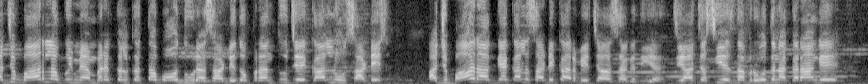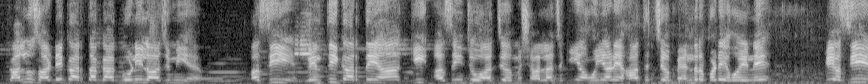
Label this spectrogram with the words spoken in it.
ਅੱਜ ਬਾਹਰਲਾ ਕੋਈ ਮੈਂਬਰ ਕਲਕੱਤਾ ਬਹੁਤ ਦੂਰ ਹੈ ਸਾਡੇ ਤੋਂ। ਪਰੰਤੂ ਜੇ ਕੱਲ ਨੂੰ ਸਾਡੇ ਅੱਜ ਬਾਹਰ ਆ ਗਿਆ ਕੱਲ ਸਾਡੇ ਘਰ ਵਿੱਚ ਆ ਸਕਦੀ ਹੈ। ਜੇ ਅੱਜ ਅਸੀਂ ਇਸ ਦਾ ਵਿਰੋਧ ਨਾ ਕਰਾਂਗੇ ਕੱਲ ਨੂੰ ਸਾਡੇ ਘਰ ਤੱਕ ਅੱਗ ਹੋਣੀ ਲਾਜ਼ਮੀ ਹੈ। ਅਸੀਂ ਬੇਨਤੀ ਕਰਦੇ ਹਾਂ ਕਿ ਅਸੀਂ ਜੋ ਅੱਜ ਮਸ਼ਾਲਾ ਚੱਕੀਆਂ ਹੋਈਆਂ ਨੇ, ਹੱਥ 'ਚ ਬੈਨਰ ਫੜੇ ਹੋਏ ਨੇ, ਵੀ ਅਸੀਂ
